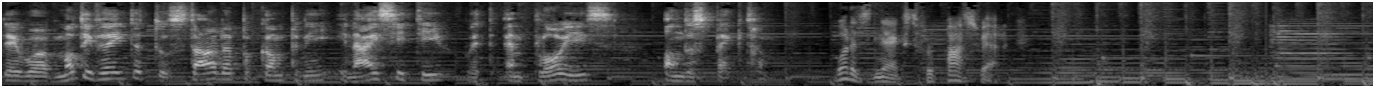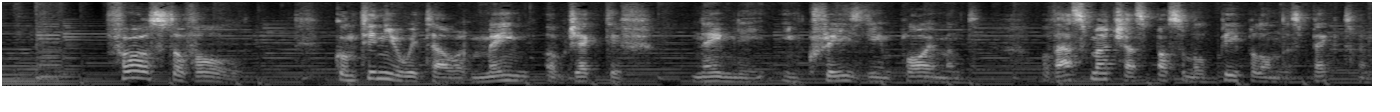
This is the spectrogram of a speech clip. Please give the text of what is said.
they were motivated to start up a company in ICT with employees on the spectrum. What is next for Passwerk? First of all, continue with our main objective, namely increase the employment of as much as possible people on the spectrum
